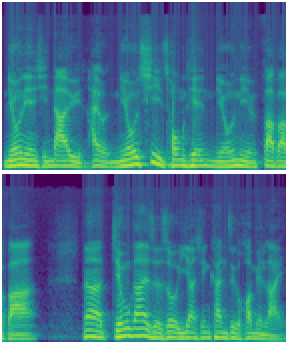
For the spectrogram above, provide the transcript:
牛年行大运，还有牛气冲天，牛年发发发。那节目刚开始的时候，一样先看这个画面来。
